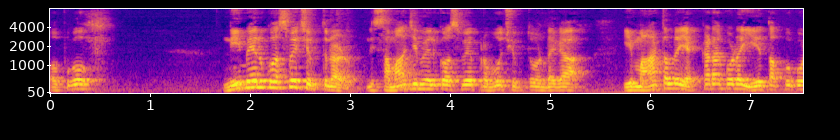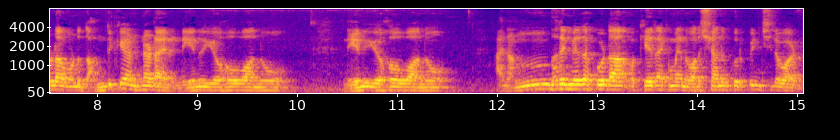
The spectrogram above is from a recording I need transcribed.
ఒప్పుకో. నీ మేలు కోసమే చెప్తున్నాడు. నీ సమాజ మేలు కోసమే ప్రభువు చెప్తూ ఉండగా ఈ మాటలో ఎక్కడా కూడా ఏ తప్పు కూడా ఉండదు. అందుకే అంటున్నాడు ఆయన నేను యహోవాను నేను యహోవాను. ఆయన అందరి మీద కూడా ఒకే రకమైన వర్షాన్ని కురిపించినవాడు.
